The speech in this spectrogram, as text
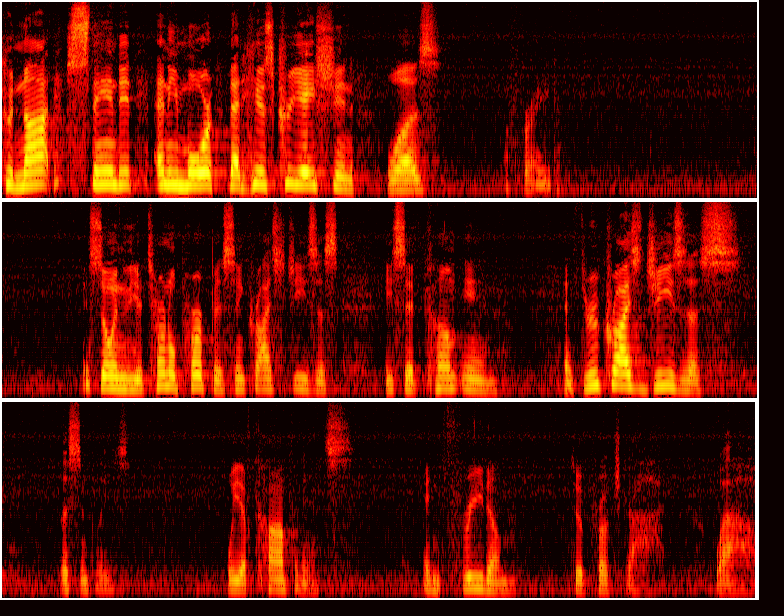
could not stand it anymore that His creation was afraid. And so, in the eternal purpose in Christ Jesus, He said, Come in. And through Christ Jesus, Listen, please. We have confidence and freedom to approach God. Wow.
